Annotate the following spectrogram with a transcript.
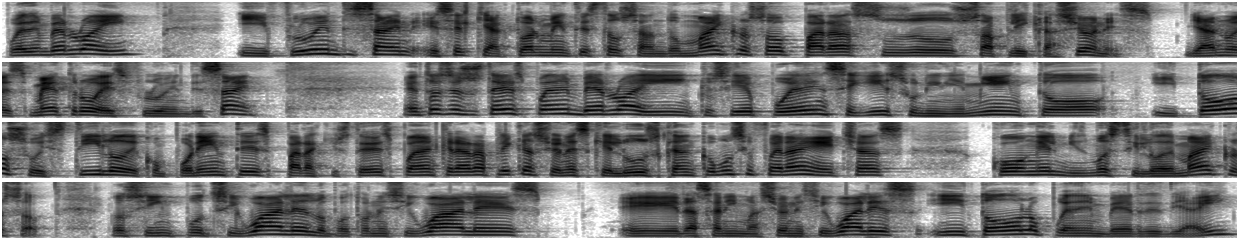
Pueden verlo ahí. Y Fluent Design es el que actualmente está usando Microsoft para sus aplicaciones. Ya no es Metro, es Fluent Design. Entonces ustedes pueden verlo ahí, inclusive pueden seguir su lineamiento y todo su estilo de componentes para que ustedes puedan crear aplicaciones que luzcan como si fueran hechas con el mismo estilo de Microsoft. Los inputs iguales, los botones iguales, eh, las animaciones iguales y todo lo pueden ver desde ahí.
